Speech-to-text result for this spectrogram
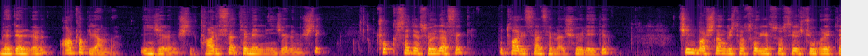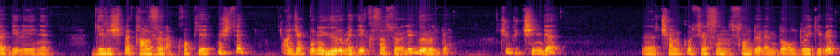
nedenlerin arka planını incelemiştik. Tarihsel temelini incelemiştik. Çok kısaca söylersek bu tarihsel temel şöyleydi. Çin başlangıçta Sovyet Sosyalist Cumhuriyetler Birliği'nin gelişme tarzını kopya etmişti. Ancak bunun yürümediği kısa sürede görüldü. Çünkü Çin'de e, Çarlık Rusyası'nın son döneminde olduğu gibi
